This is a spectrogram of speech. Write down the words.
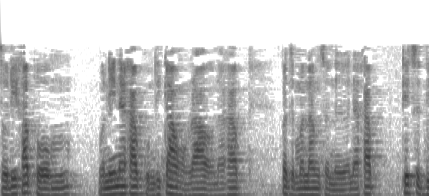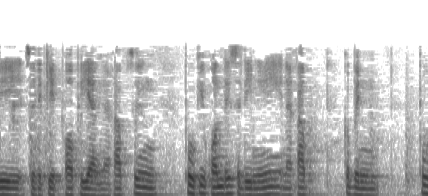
สวัสดีครับผมวันนี้นะครับกลุ่มที่ 9 ของเรานะครับ ก็จะมานำเสนอนะครับ ทฤษฎีเศรษฐกิจพอเพียงนะครับ ซึ่งผู้คิดค้นทฤษฎีนี้นะครับ ก็เป็นผู้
